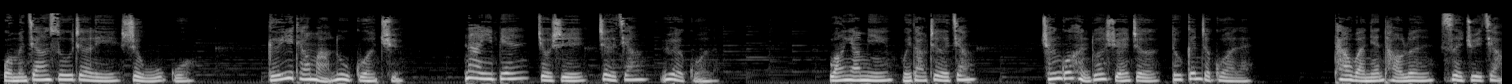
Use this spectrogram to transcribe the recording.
我们江苏这里是吴国，隔一条马路过去，那一边就是浙江越国了。王阳明回到浙江。全国很多学者都跟着过来，他晚年讨论四句教。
